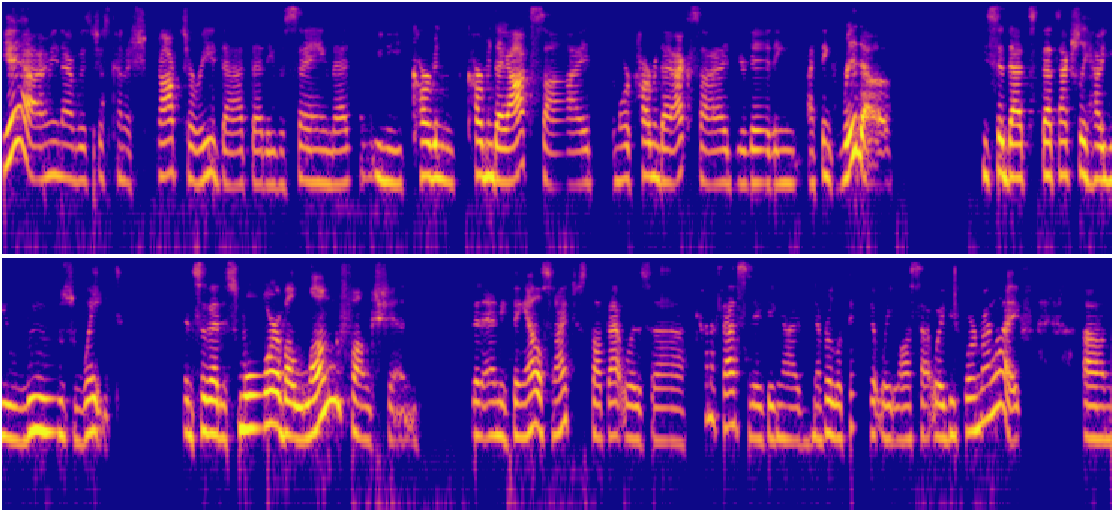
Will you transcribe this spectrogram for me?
Yeah, I mean, I was just kind of shocked to read that that he was saying that you need carbon carbon dioxide. The more carbon dioxide you're getting, I think, rid of, he said that's that's actually how you lose weight. And so that it's more of a lung function than anything else. And i just thought that was uh, kind of fascinating. I've never looked at weight loss that way before in my life. Um,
